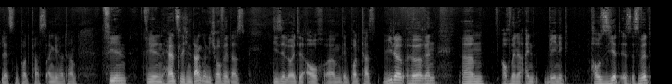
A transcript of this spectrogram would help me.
letzten Podcasts angehört haben. Vielen, vielen herzlichen Dank und ich hoffe, dass diese Leute auch ähm, den Podcast wieder hören. Ähm, auch wenn er ein wenig pausiert ist. Es, wird,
